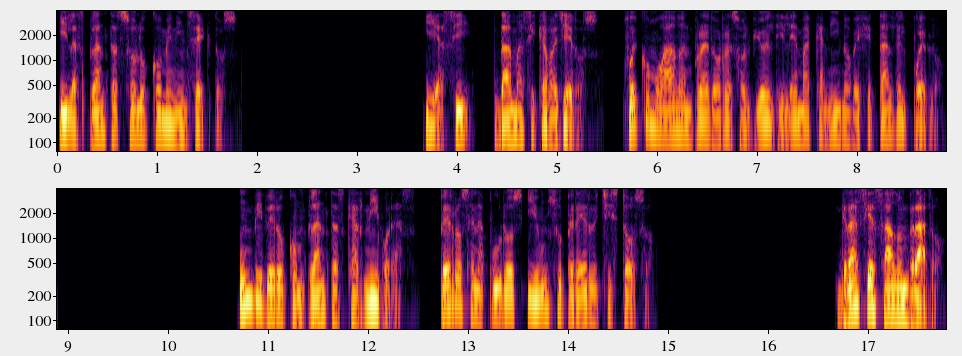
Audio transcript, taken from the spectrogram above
y las plantas solo comen insectos. Y así, damas y caballeros, fue como Alan Brero resolvió el dilema canino-vegetal del pueblo. Un vivero con plantas carnívoras, perros en apuros y un superhéroe chistoso. Gracias a Alan Brado.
